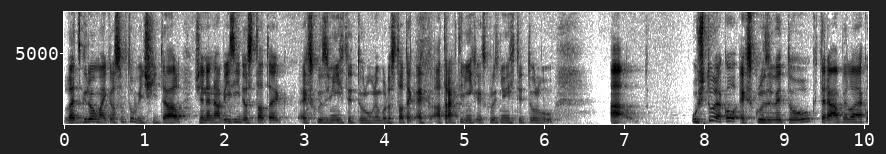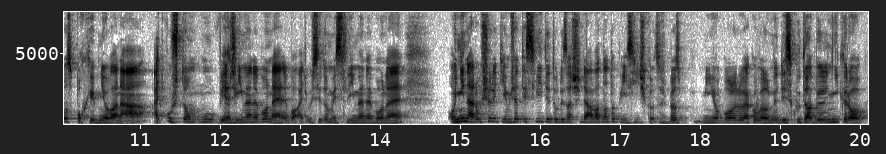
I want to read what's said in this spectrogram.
let kdo Microsoftu vyčítal, že nenabízí dostatek exkluzivních titulů nebo dostatek atraktivních exkluzivních titulů. A už tu jako exkluzivitu, která byla jako spochybňovaná, ať už tomu věříme nebo ne, nebo ať už si to myslíme nebo ne, oni narušili tím, že ty svý tituly začaly dávat na to PC, což byl z mýho pohledu jako velmi diskutabilní krok.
